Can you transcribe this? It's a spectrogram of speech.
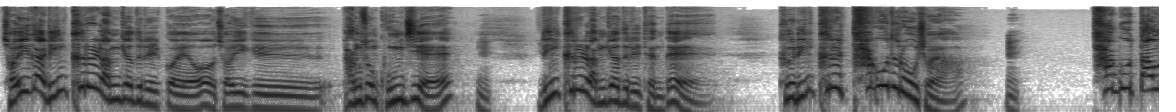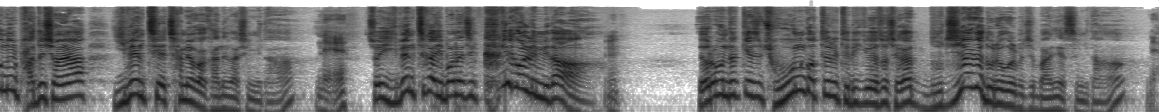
저희가 링크를 남겨드릴 거예요. 저희 그 방송 공지에 음. 링크를 남겨드릴 텐데 그 링크를 타고 들어오셔야 음. 타고 다운을 받으셔야 이벤트에 참여가 가능하십니다. 네. 저희 이벤트가 이번에 지금 크게 걸립니다. 음. 여러분들께 좀 좋은 것들을 드리기 위해서 제가 무지하게 노력을 좀 많이 했습니다. 네.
